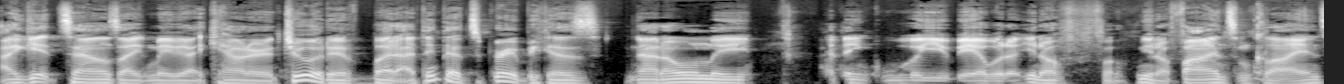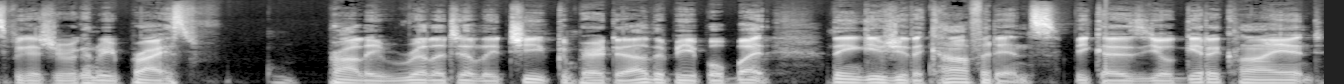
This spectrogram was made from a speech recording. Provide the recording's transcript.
I get sounds like maybe like counterintuitive, but I think that's great because not only I think will you be able to you know f- you know find some clients because you're going to be priced probably relatively cheap compared to other people, but I think it gives you the confidence because you'll get a client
